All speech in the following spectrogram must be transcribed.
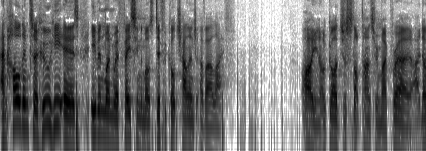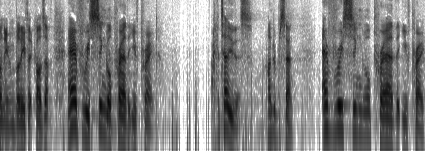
and hold Him to who He is, even when we're facing the most difficult challenge of our life. Oh, you know, God just stopped answering my prayer. I don't even believe that God's up. Every single prayer that you've prayed, I can tell you this 100%. Every single prayer that you've prayed,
